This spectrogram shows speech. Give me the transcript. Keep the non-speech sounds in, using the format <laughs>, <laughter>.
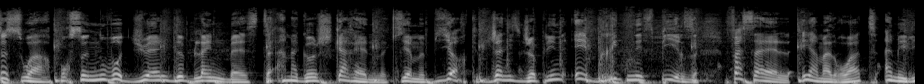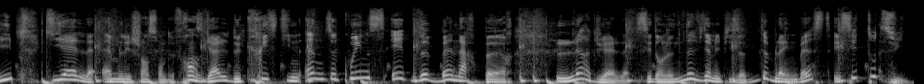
Ce soir, pour ce nouveau duel de Blind Best, à ma gauche Karen, qui aime Björk, Janis Joplin et Britney Spears. Face à elle, et à ma droite, Amélie, qui elle aime les chansons de France Gall, de Christine and the Queens et de Ben Harper. Leur duel, c'est dans le neuvième épisode de Blind Best et c'est tout de suite.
